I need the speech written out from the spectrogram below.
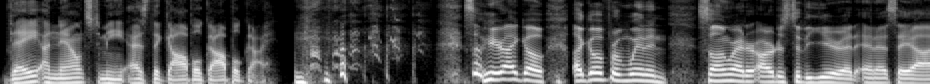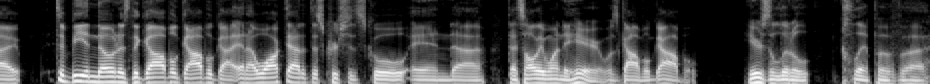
they announced me as the gobble gobble guy. so here I go. I go from winning songwriter artist of the year at NSAI to being known as the gobble gobble guy. And I walked out at this Christian school, and uh, that's all they wanted to hear was gobble gobble. Here's a little clip of uh,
